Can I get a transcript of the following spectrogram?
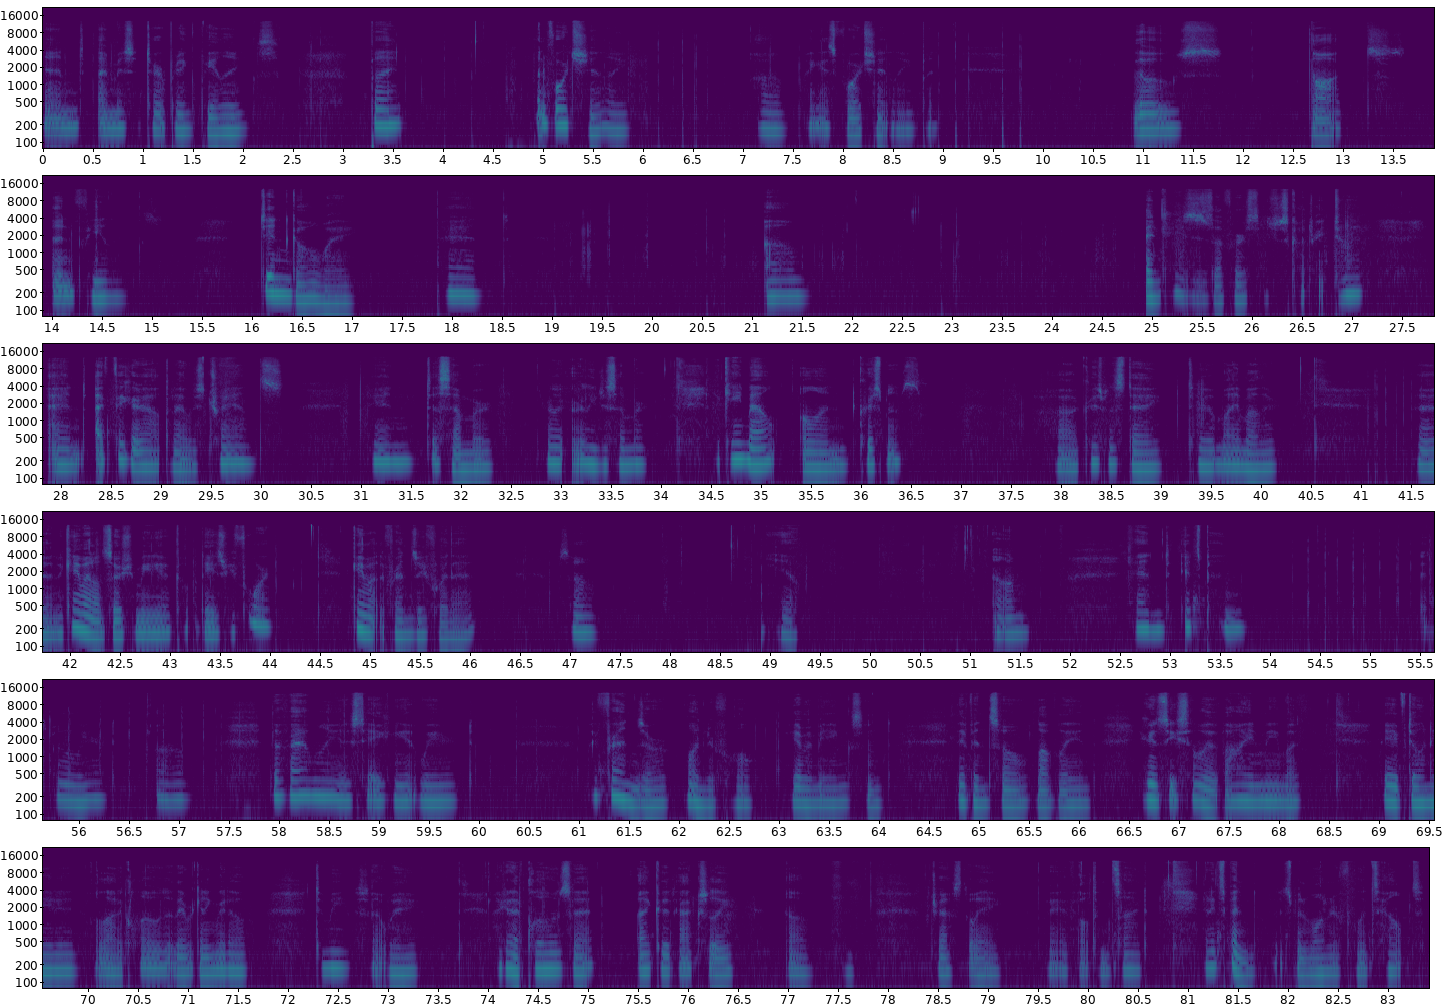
And I'm misinterpreting feelings. But unfortunately, um, I guess fortunately, but those thoughts and feelings didn't go away. And um in case this is the first I just got right to it and I figured out that I was trans in December, early early December. I came out on Christmas, uh, Christmas Day to my mother, and it came out on social media a couple days before. It came out to friends before that, so yeah. Um, and it's been it's been weird. Um. The family is taking it weird. My friends are wonderful human beings and they've been so lovely and you can see some of it behind me but they've donated a lot of clothes that they were getting rid of to me so that way I could have clothes that I could actually um, dress the way the way I felt inside. And it's been it's been wonderful. It's helped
